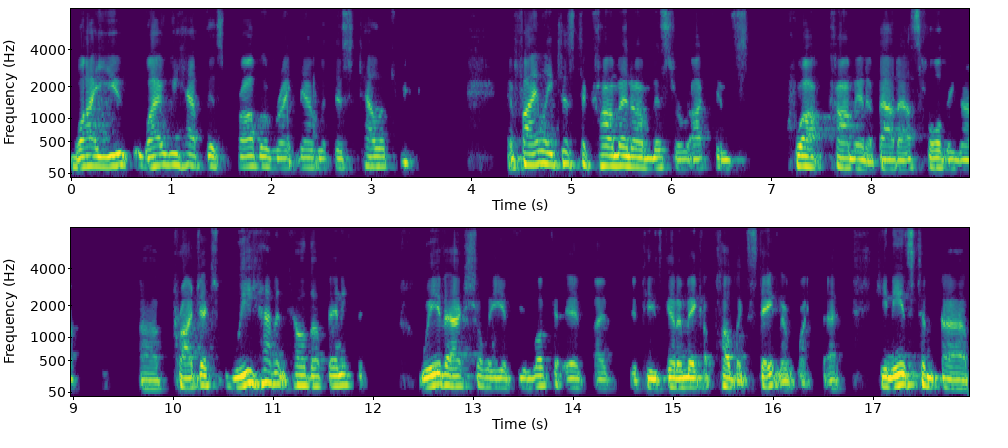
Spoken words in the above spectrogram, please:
Why you, why we have this problem right now with this telecommuting. And finally, just to comment on Mr. Rotkin's comment about us holding up uh, projects, we haven't held up anything. We've actually, if you look at it, uh, if he's going to make a public statement like that, he needs to, uh,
